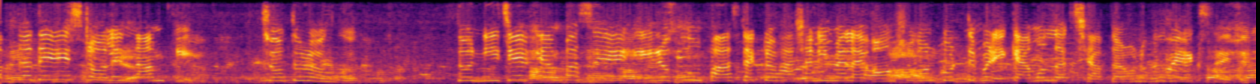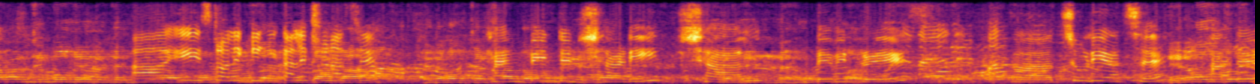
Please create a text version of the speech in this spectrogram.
আপনাদের এই স্টলের নাম কি? চতুরঙ্গ। তো নিজের ক্যাম্পাসে এরকম ফার্স্ট একটা ভাসানী মেলায় অংশগ্রহণ করতে পারি কেমন লাগছে আপনার অনুভূতি এক্সাইটেড এই স্টলে কি কি কালেকশন আছে? হ্যান্ড পেইন্টেড শাড়ি শাল বেবি ড্রেস চুড়ি আছে হাতের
